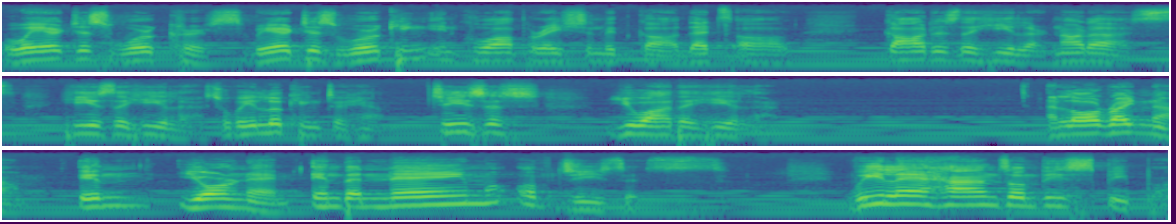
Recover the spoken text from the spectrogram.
We're just workers. We're just working in cooperation with God. That's all. God is the healer, not us. He is the healer. So we're looking to Him. Jesus, you are the healer. And Lord, right now, in your name, in the name of Jesus, we lay hands on these people.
